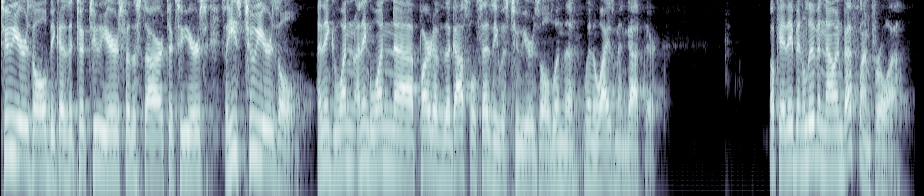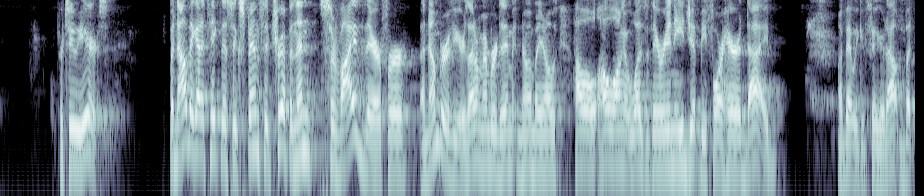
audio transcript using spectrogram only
Two years old because it took two years for the star. It took two years, so he's two years old. I think one. I think one uh, part of the gospel says he was two years old when the when the wise men got there. Okay, they've been living now in Bethlehem for a while, for two years. But now they got to take this expensive trip and then survive there for a number of years. I don't remember, nobody knows how, how long it was that they were in Egypt before Herod died. I bet we could figure it out, but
